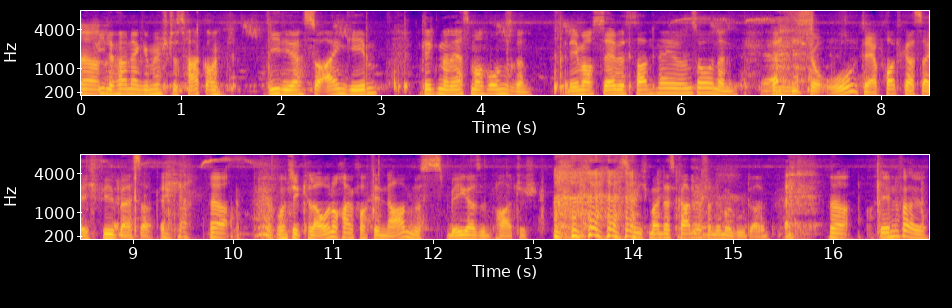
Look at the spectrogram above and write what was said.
Ja. viele hören ja gemischtes Hack und die, die das so eingeben, klicken dann erstmal auf unseren. Wir nehmen auch selbe Thumbnail und so und dann denken sie sich so, oh, der Podcast ist eigentlich viel besser. ja, Und die klauen auch einfach den Namen, das ist mega sympathisch. Also, ich meine, das kam ja schon immer gut an. ja, auf jeden Fall.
